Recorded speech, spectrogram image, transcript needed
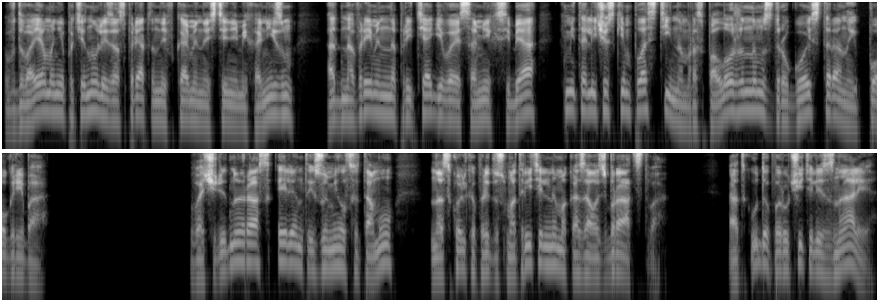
Вдвоем они потянули за спрятанный в каменной стене механизм, одновременно притягивая самих себя к металлическим пластинам, расположенным с другой стороны погреба. В очередной раз Элленд изумился тому, насколько предусмотрительным оказалось братство. Откуда поручители знали,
